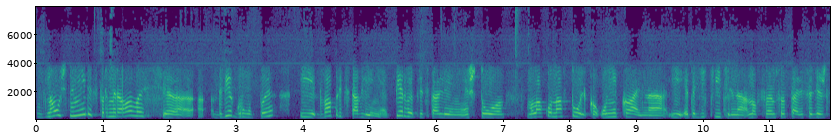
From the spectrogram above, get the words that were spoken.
В научном мире сформировалось э, две группы и два представления. Первое представление, что молоко настолько уникально, и это действительно, оно в своем составе содержит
